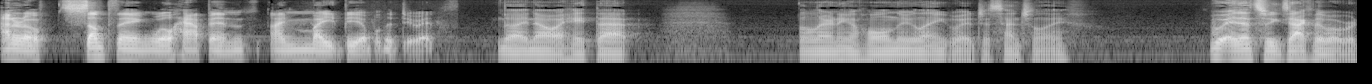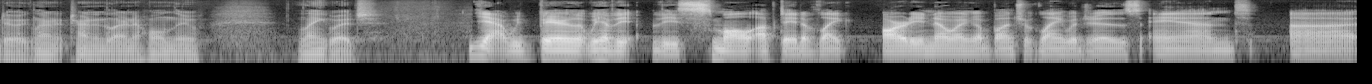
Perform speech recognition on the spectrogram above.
I don't know, something will happen. I might be able to do it. I know, I hate that. Learning a whole new language, essentially. That's exactly what we're doing. Learn, trying to learn a whole new language. Yeah, we barely we have the the small update of like already knowing a bunch of languages and uh,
